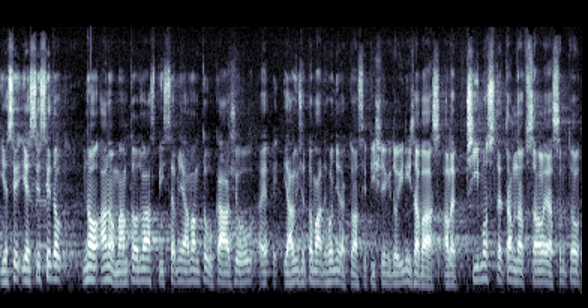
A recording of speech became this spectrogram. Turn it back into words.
jestli, jestli si to... No ano, mám to od vás písemně, já vám to ukážu. Já vím, že to máte hodně, tak to asi píše někdo jiný za vás, ale přímo jste tam napsal, já jsem to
